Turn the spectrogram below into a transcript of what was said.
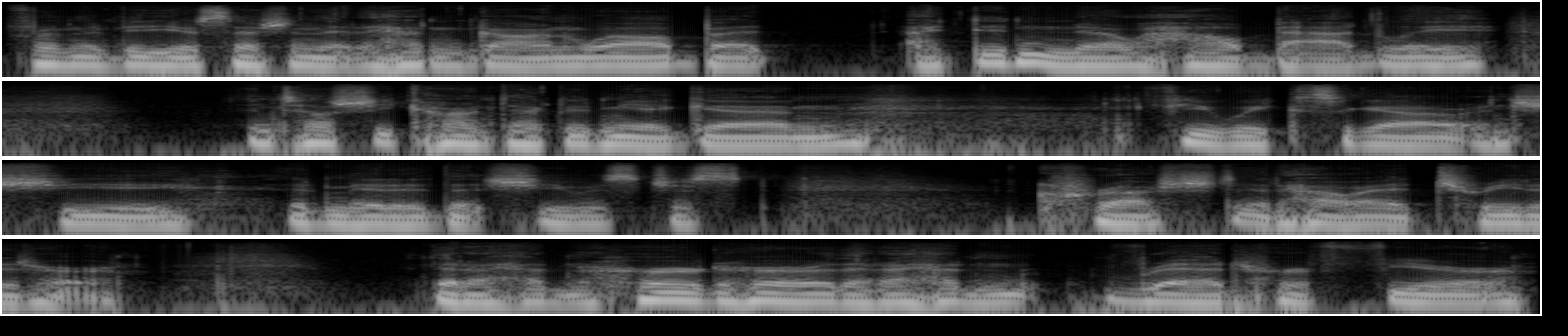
from the video session that it hadn't gone well, but I didn't know how badly until she contacted me again a few weeks ago and she admitted that she was just crushed at how I had treated her, that I hadn't heard her, that I hadn't read her fear.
